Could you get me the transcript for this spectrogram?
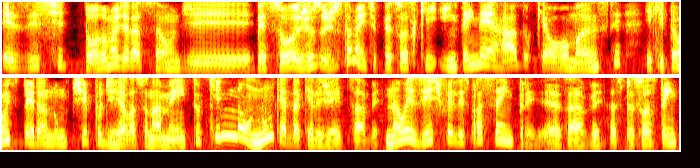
existe toda uma geração de pessoas, justamente, pessoas que entendem errado o que é o romance e que estão esperando um tipo de relacionamento que não, nunca é daquele jeito, sabe? Não existe feliz para sempre, é, sabe? As pessoas têm,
